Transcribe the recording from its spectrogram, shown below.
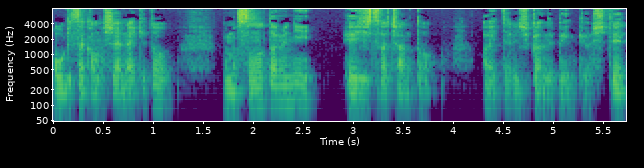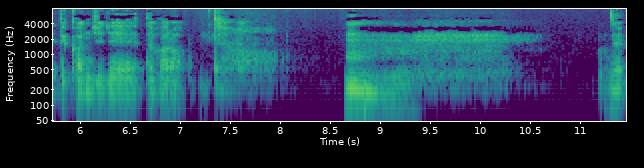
大げさかもしれないけど、でもそのために平日はちゃんと空いてる時間で勉強してって感じで、だから、うん、ね、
